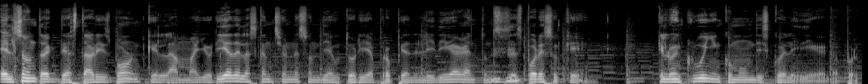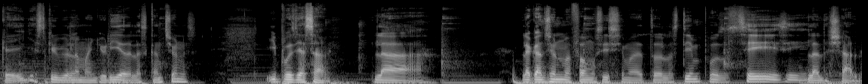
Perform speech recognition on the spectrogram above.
el soundtrack de A Star is Born, que la mayoría de las canciones son de autoría propia de Lady Gaga, entonces es por eso que, que lo incluyen como un disco de Lady Gaga, porque ella escribió la mayoría de las canciones. Y pues ya saben, la, la canción más famosísima de todos los tiempos, Sí, sí. la de Shallow,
